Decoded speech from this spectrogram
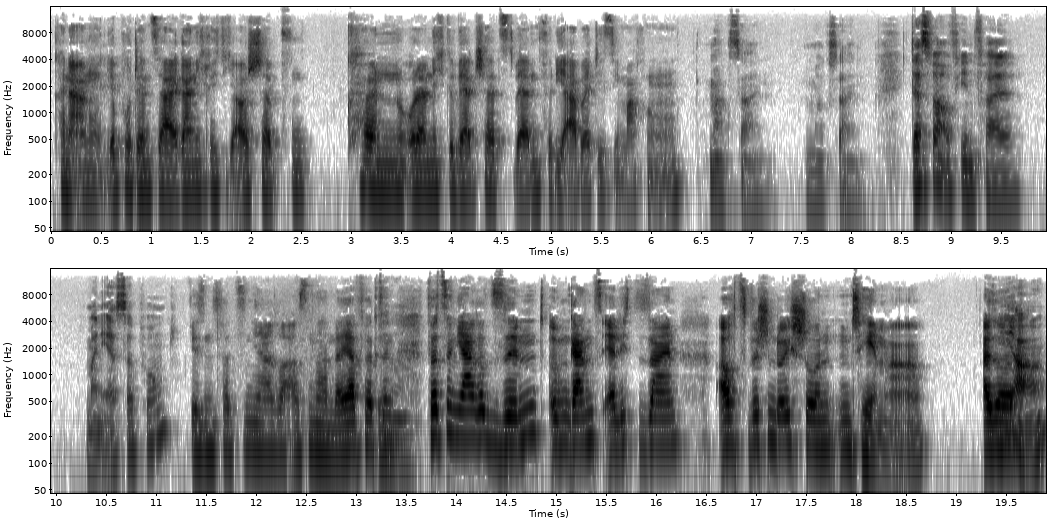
keine Ahnung, ihr Potenzial gar nicht richtig ausschöpfen können oder nicht gewertschätzt werden für die Arbeit, die sie machen. Mag sein. Mag sein. Das war auf jeden Fall mein erster Punkt. Wir sind 14 Jahre auseinander. Ja, 14, Genau. 14 Jahre sind, um ganz ehrlich zu sein, auch zwischendurch schon ein Thema. Also, Ja,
